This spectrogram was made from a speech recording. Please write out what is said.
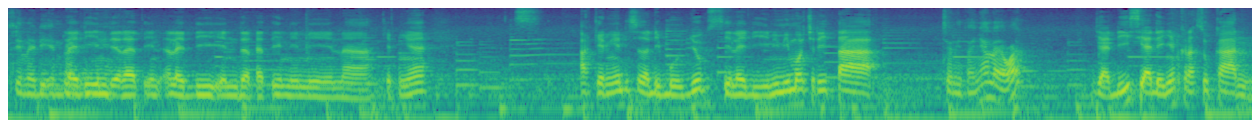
Si Lady in Red Lady in ini. the Red in Lady in the Red ini nih. Nah, akhirnya akhirnya bisa dibujuk si Lady ini nih mau cerita. Ceritanya lewat Jadi si adanya kerasukan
